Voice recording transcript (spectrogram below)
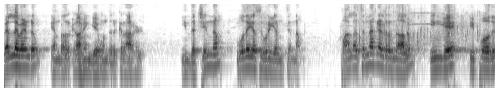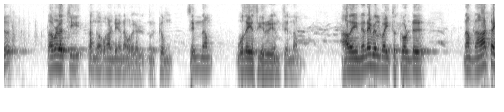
வெல்ல வேண்டும் என்பதற்காக இங்கே வந்திருக்கிறார்கள். இந்த சின்னம் உதயசூரியன் சின்னம். பல சின்னங்கள் இருந்தாலும் இங்கே இப்போது தமிழச்சி தங்கபாண்டியன் அவர்கள் இருக்கும் சின்னம் உதயசூரியன் சின்னம். அதை நினைவில் வைத்துக்கொண்டு நம் நாட்டை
